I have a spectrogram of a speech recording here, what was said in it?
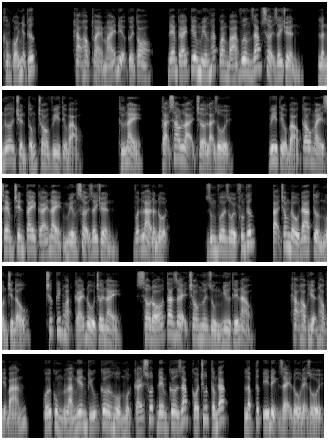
không có nhận thức. Hạo học thoải mái địa cười to, đem cái kia miếng hắc quang bá vương giáp sợi dây chuyền, lần nữa truyền tống cho vi tiểu bảo. Thứ này, tại sao lại trở lại rồi? Vi tiểu bảo cao mày xem trên tay cái này miếng sợi dây chuyền vẫn là đần độn. Dùng vừa rồi phương thức, tại trong đầu đa tưởng muốn chiến đấu, trước kích hoạt cái đồ chơi này, sau đó ta dạy cho ngươi dùng như thế nào. Hạo học hiện học hiện bán, cuối cùng là nghiên cứu cơ hồ một cái suốt đêm cơ giáp có chút tâm đắc, lập tức ý định dạy đồ đệ rồi.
